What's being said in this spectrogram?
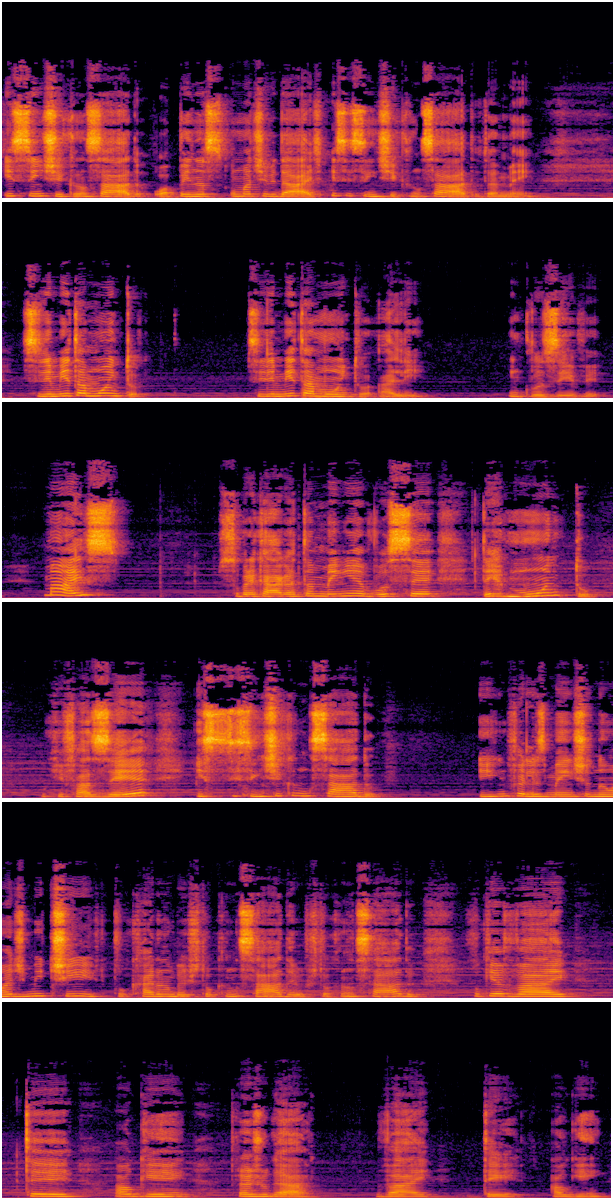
e se sentir cansado, ou apenas uma atividade e se sentir cansado também. Se limita muito, se limita muito ali, inclusive. Mas sobrecarga também é você ter muito o que fazer e se sentir cansado. E infelizmente não admitir, tipo, caramba, eu estou cansada, eu estou cansado, porque vai ter alguém para julgar. Vai ter alguém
